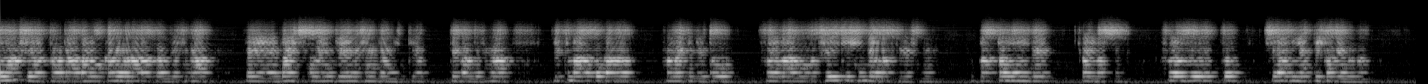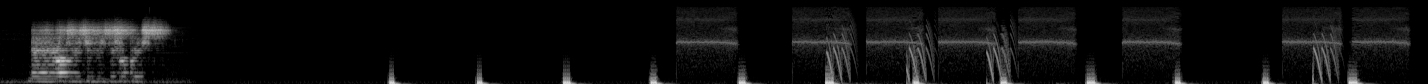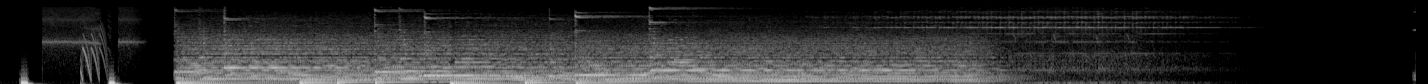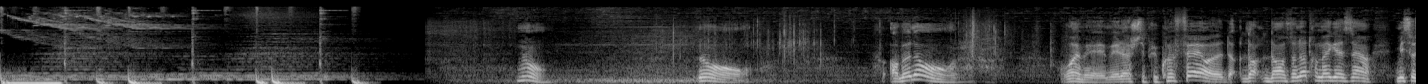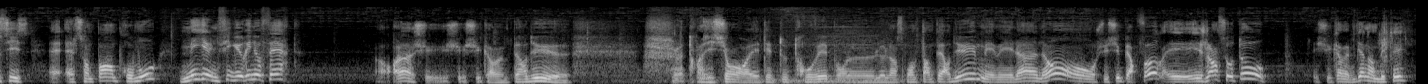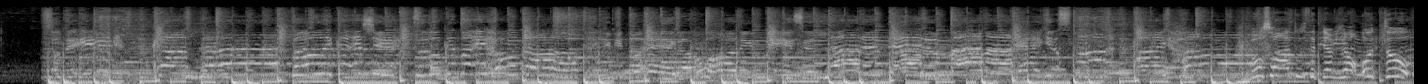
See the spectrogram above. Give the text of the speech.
小学生とダダをかけられたんですが、えー、内視鏡で宣言してやってたんですが、実は僕が考えてみると、それはもう政治心ではなくてですね、あったもんでありました。それをずっと知らずにやっていたというのが、えー、私自身職です。Non. Non. Oh ben non. Ouais, mais, mais là, je sais plus quoi faire. Dans, dans- un autre magasin, mes saucisses, elles, sont pas en promo, mais il y a une figurine offerte. Alors là, je suis, quand même perdu. Euh, La transition aurait été toute trouvée pour le, lancement de temps perdu, mais, mais là, non, je suis super fort et, et je lance auto. Et je suis quand même bien embêté.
